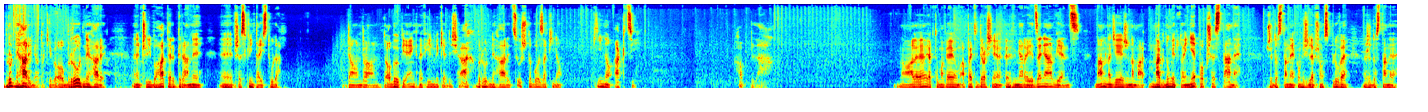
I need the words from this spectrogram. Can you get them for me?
Brudny Harry miał takiego, o, Brudny Harry. E, czyli bohater grany e, przez Clint'a Eastwooda. Don, don. To były piękne filmy kiedyś. Ach, Brudny Harry, cóż to było za kino? Kino akcji. Hopla. No ale jak to mawiają, apetyt rośnie w miarę jedzenia, więc mam nadzieję, że na ma Magnumie tutaj nie poprzestanę. Że dostanę jakąś lepszą spluwę, że dostanę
